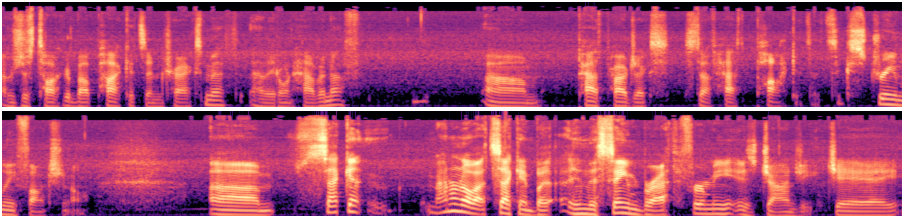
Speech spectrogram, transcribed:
I was just talking about pockets in Tracksmith. and they don't have enough. Um, Path Projects stuff has pockets. It's extremely functional. Um, second, I don't know about second, but in the same breath for me is Janji. J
